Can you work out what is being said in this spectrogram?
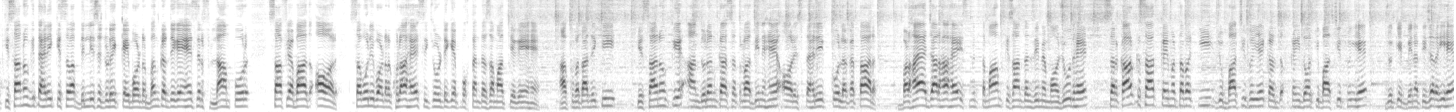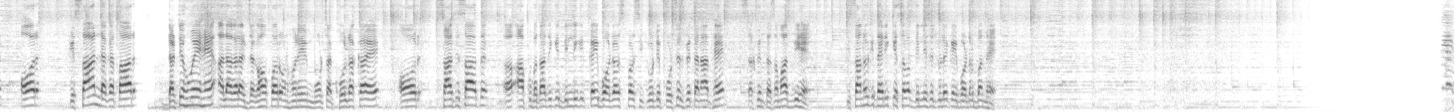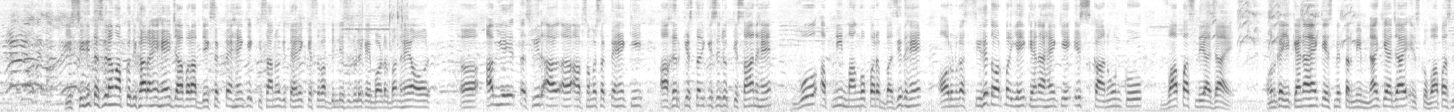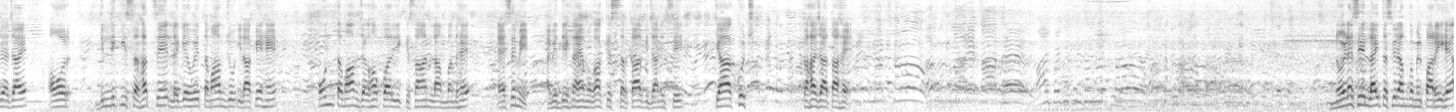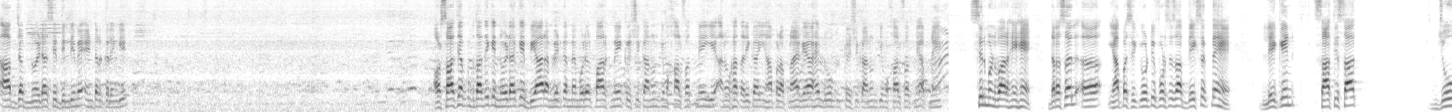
किसानों की तहरीक के सबब दिल्ली से जुड़े कई बॉर्डर बंद कर दिए गए हैं। सिर्फ़ लामपुर, साफियाबाद और सबोली बॉर्डर खुला है। सिक्योरिटी के पुख्ता इंतज़ाम किए गए हैं। आपको बता दें कि किसानों के आंदोलन का सत्रवा दिन है और इस तहरीक को लगातार बढ़ाया जा रहा है। इसमें तमाम किसान तंजीमें मौजूद है। सरकार के साथ कई मरतबा की जो बातचीत हुई है कई दौर की बातचीत हुई है, जो कि बेनतीजा रही है। और किसान लगातार डटे हुए हैं। अलग अलग जगहों पर उन्होंने मोर्चा खोल रखा है और साथ ही साथ आपको बता दें कि दिल्ली के कई बॉर्डर्स पर सिक्योरिटी फोर्सेज भी तैनात है। सख्त इंतज़ाम भी है। किसानों की तहरीक के सबब दिल्ली से जुड़े कई बॉर्डर बंद है। ये सीधी तस्वीर हम आपको दिखा रहे हैं जहाँ पर आप देख सकते हैं कि किसानों की तहरीक के सबब दिल्ली से जुड़े कई बॉर्डर बंद हैं और अब ये तस्वीर आ, आ, आप समझ सकते हैं कि आखिर किस तरीके से जो किसान हैं वो अपनी मांगों पर बजिद हैं और उनका सीधे तौर पर यही कहना है कि इस कानून को वापस लिया जाए। उनका ये कहना है कि इसमें तरमीम ना किया जाए इसको वापस लिया जाए और दिल्ली की सरहद से लगे हुए तमाम जो इलाके हैं उन तमाम जगहों पर ये किसान लामबंद है। ऐसे में अब ये देखना है होगा किस सरकार की जानब से क्या कुछ कहा जाता है। नोएडा से लाइव तस्वीर हमको मिल पा रही है। आप जब नोएडा से दिल्ली में एंटर करेंगे और साथ ही आपको बता दें कि नोएडा के B R Ambedkar memorial park में कृषि कानून की मुखालफत में ये अनोखा तरीका यहाँ पर अपनाया गया है। लोग कृषि कानून की मुखालफत में अपने सिर मुंडवा रहे हैं। दरअसल यहाँ पर सिक्योरिटी फोर्सेस आप देख सकते हैं, लेकिन साथ ही साथ जो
